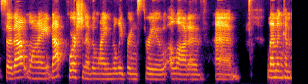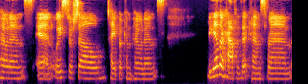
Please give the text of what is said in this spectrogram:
So that wine, that portion of the wine really brings through a lot of um, lemon components and oyster shell type of components The other half of it comes from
